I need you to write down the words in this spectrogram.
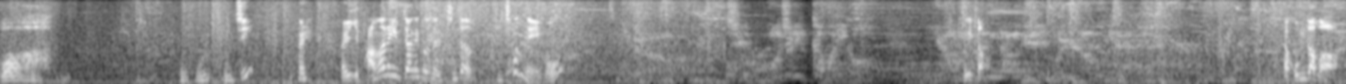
와. 뭐, 뭐, 뭐지? 아니, 아, 이게 당하는 입장에서는 진짜 미쳤네, 이거? 저기 있다. 야, 곰 잡아.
